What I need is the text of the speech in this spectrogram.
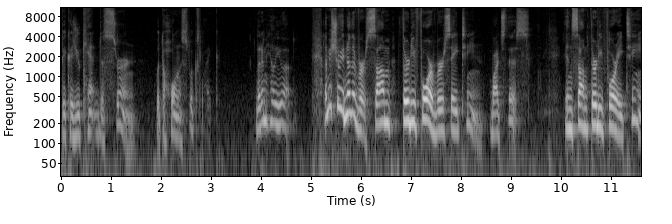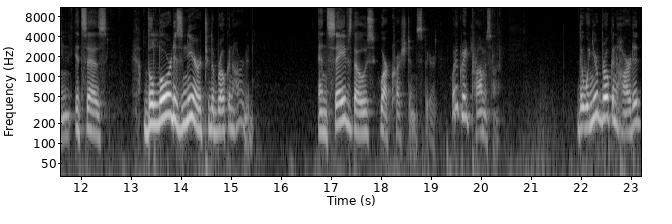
because you can't discern what the wholeness looks like. Let him heal you up. Let me show you another verse, Psalm 34, verse 18. Watch this. In Psalm 34, 18, it says, The Lord is near to the brokenhearted and saves those who are crushed in spirit. What a great promise, huh? That when you're brokenhearted,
